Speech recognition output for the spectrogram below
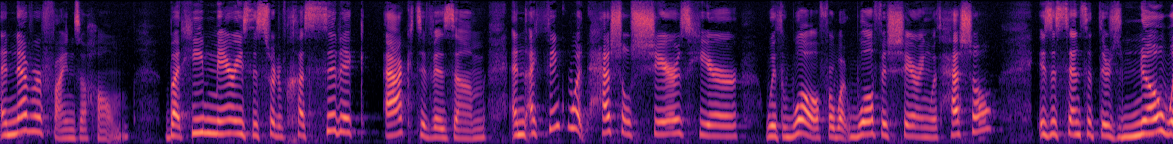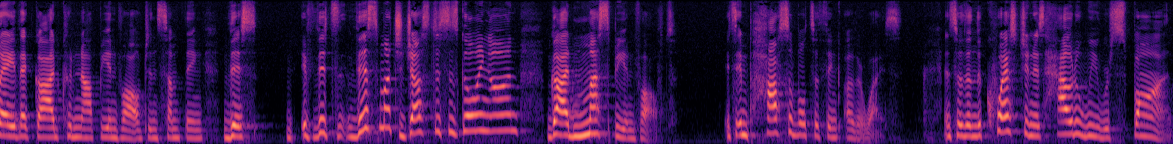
and never finds a home. But he marries this sort of Hasidic activism. And I think what Heschel shares here with Wolf, or what Wolf is sharing with Heschel, is a sense that there's no way that God could not be involved in something this. If this, this much justice is going on, God must be involved. It's impossible to think otherwise. And so then the question is how do we respond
